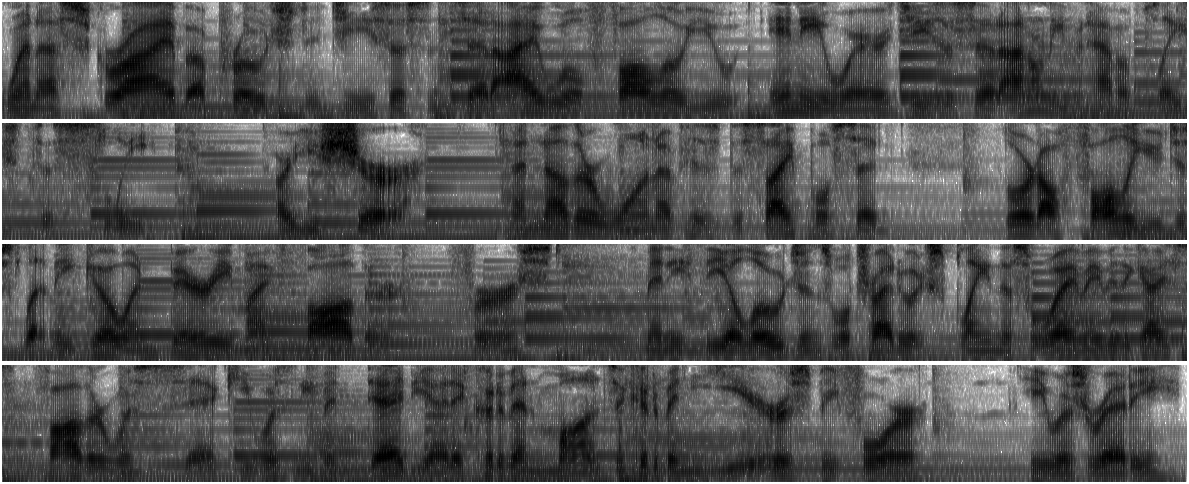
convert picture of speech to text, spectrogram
When a scribe approached Jesus and said, I will follow you anywhere, Jesus said, I don't even have a place to sleep. Are you sure? Another one of his disciples said, Lord, I'll follow you. Just let me go and bury my father first. Many theologians will try to explain this away. Maybe the guy's father was sick. He wasn't even dead yet. It could have been months, it could have been years before he was ready.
